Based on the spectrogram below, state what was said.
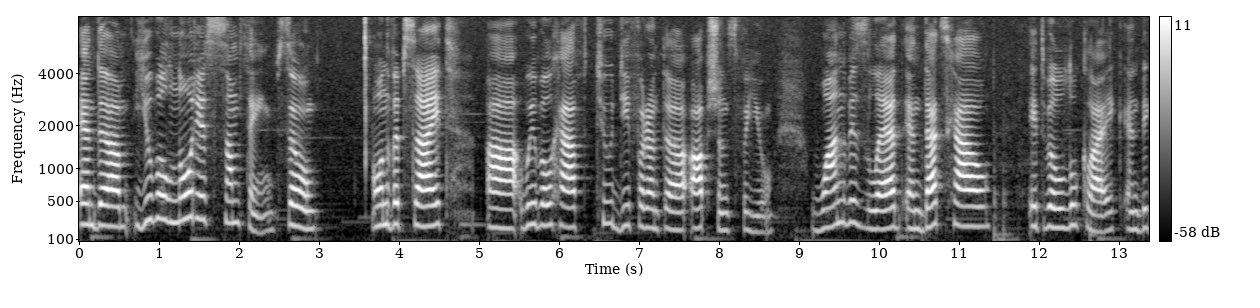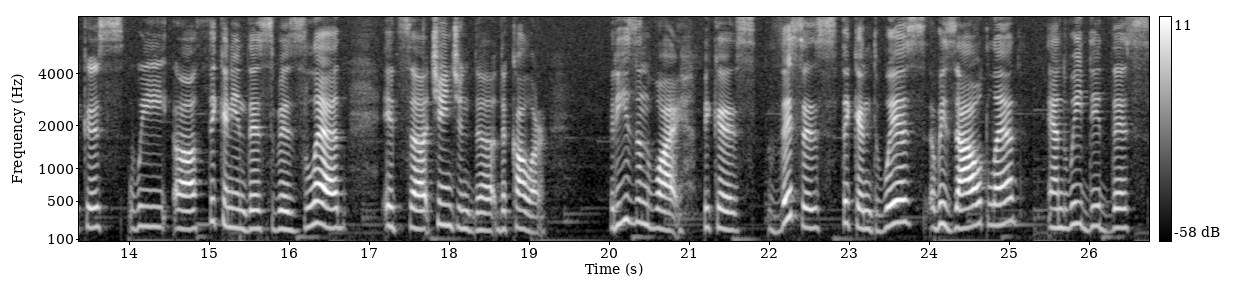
And um, you will notice something. So on website, uh, we will have two different uh, options for you. One with lead, and that's how it will look like. And because we uh, thickening this with lead, it's uh, changing the, the color. Reason why? Because this is thickened with without lead, and we did this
